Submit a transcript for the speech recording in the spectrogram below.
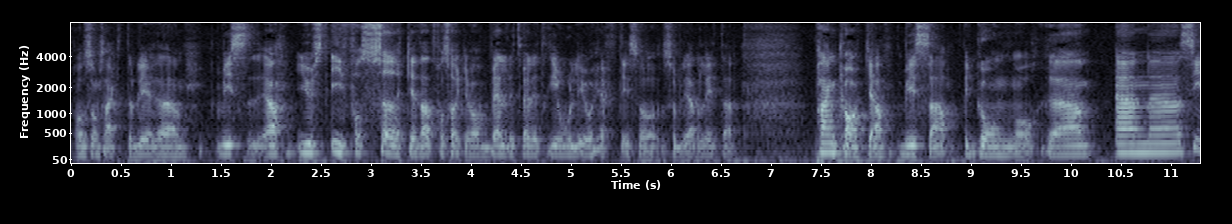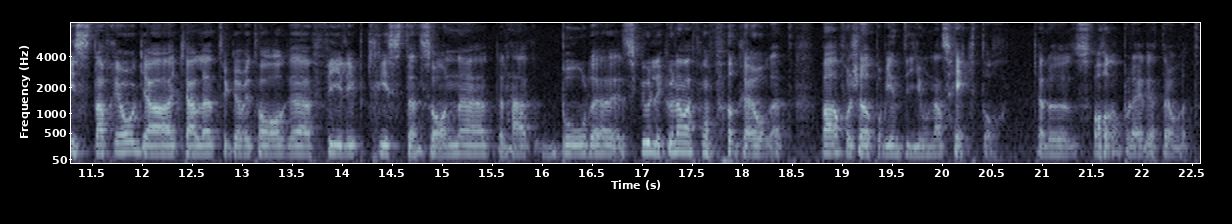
Och som sagt, det blir eh, viss, ja, just i försöket att försöka vara väldigt, väldigt rolig och häftig så, så blir det lite pannkaka vissa gånger. Eh, en uh, sista fråga, Kalle, tycker jag vi tar uh, Filip Kristensson. Uh, den här borde, skulle kunna vara från förra året. Varför köper vi inte Jonas Hector? Kan du svara på det detta året?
